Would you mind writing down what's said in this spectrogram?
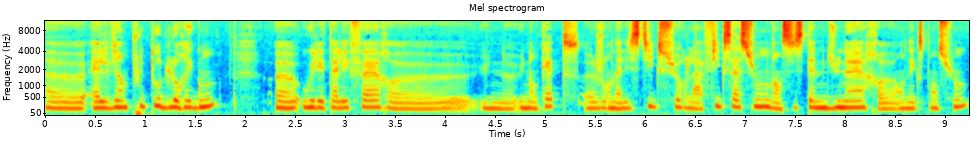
elle vient plutôt de l'Oregon, euh, où il est allé faire euh, une, enquête euh, journalistique sur la fixation d'un système dunaire en expansion,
